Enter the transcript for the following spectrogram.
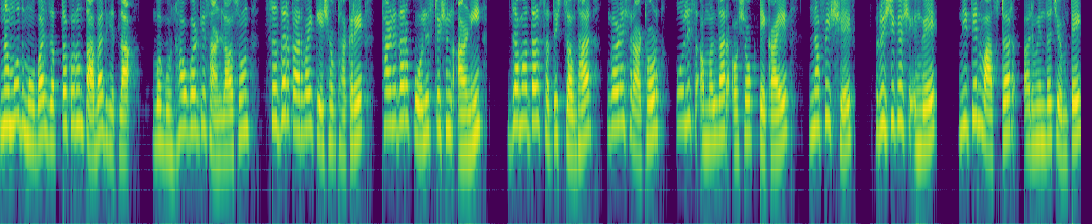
नमूद मोबाईल जप्त करून ताब्यात घेतला व गुन्हा उघडकीस आणला असून सदर कारवाई केशव ठाकरे ठाणेदार पोलीस स्टेशन आणि जमादार सतीश चौधार गणेश राठोड पोलीस अंमलदार अशोक टेकाळे नफीस शेख ऋषिकेश इंगळे नितीन वास्टर अरविंद चिमटे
